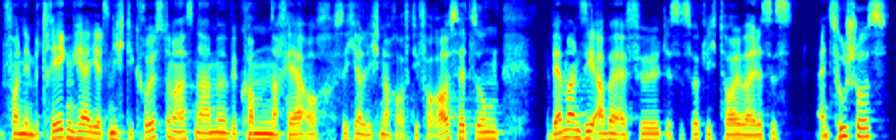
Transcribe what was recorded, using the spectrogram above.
von den Beträgen her jetzt nicht die größte Maßnahme. Wir kommen nachher auch sicherlich noch auf die Voraussetzungen. Wenn man sie aber erfüllt, ist es wirklich toll, weil es ist ein Zuschuss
